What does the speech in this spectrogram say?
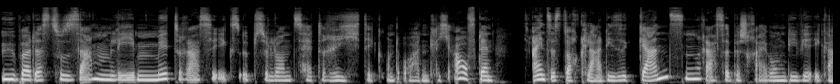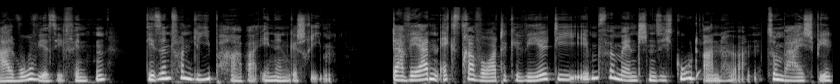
über das Zusammenleben mit Rasse XYZ richtig und ordentlich auf? Denn eins ist doch klar, diese ganzen Rassebeschreibungen, die wir, egal wo wir sie finden, die sind von LiebhaberInnen geschrieben. Da werden extra Worte gewählt, die eben für Menschen sich gut anhören. Zum Beispiel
